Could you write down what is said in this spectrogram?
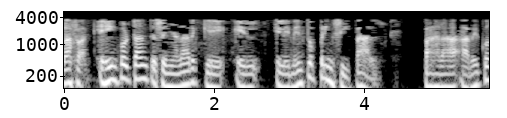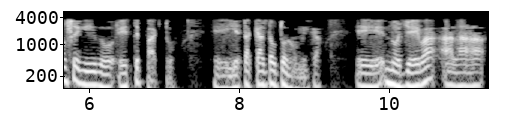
Rafa, es importante señalar que el elemento principal para haber conseguido este pacto eh, y esta carta autonómica eh, nos lleva a la,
